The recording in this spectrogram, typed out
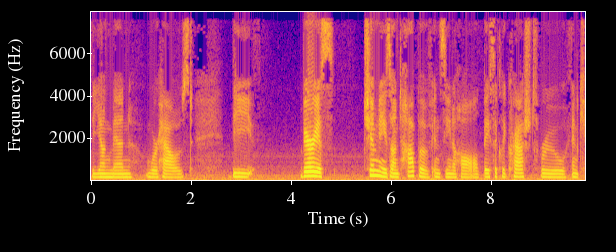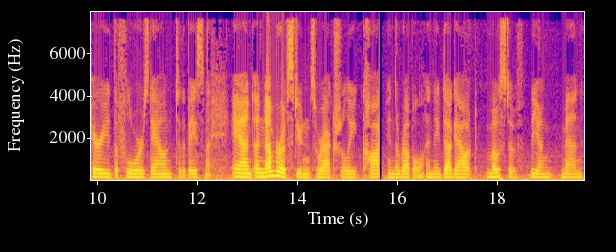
the young men were housed. The various chimneys on top of Encina Hall basically crashed through and carried the floors down to the basement. And a number of students were actually caught in the rubble, and they dug out most of the young men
